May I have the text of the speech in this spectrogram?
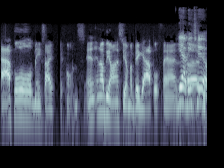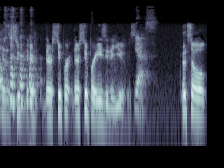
Apple makes iPhones, and, and I'll be honest with you, I'm a big Apple fan. Yeah, me uh, too. Uh, because super, they're, they're super they're super easy to use. Yes. But so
